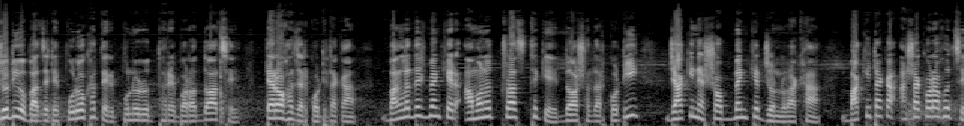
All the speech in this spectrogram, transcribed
যদিও বাজেটে পুরো খাতের পুনরুদ্ধারে বরাদ্দ আছে তেরো হাজার কোটি টাকা। বাংলাদেশ ব্যাংকের আমানত ট্রাস্ট থেকে দশ হাজার কোটি যা কিনা সব ব্যাংকের জন্য রাখা। বাকি টাকা আশা করা হচ্ছে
